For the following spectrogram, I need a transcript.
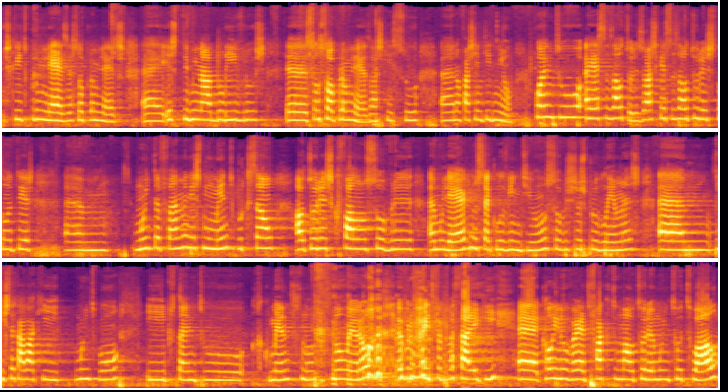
escrito por mulheres é só para mulheres, uh, este determinado de livros uh, são só para mulheres. Acho que isso uh, não faz sentido nenhum. Quanto a essas autoras, eu acho que essas autoras estão a ter um, muita fama neste momento porque são autoras que falam sobre a mulher no século XXI, sobre os seus problemas. Um, isto acaba aqui muito bom e, portanto, recomendo, se não, se não leram, aproveito para passar aqui. Uh, Colleen Hoover é, de facto, uma autora muito atual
